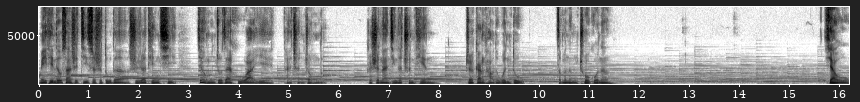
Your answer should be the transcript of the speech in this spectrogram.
每天都三十几摄氏度的湿热天气，叫我们坐在户外也太沉重了。可是南京的春天，这刚好的温度，怎么能错过呢？下午，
